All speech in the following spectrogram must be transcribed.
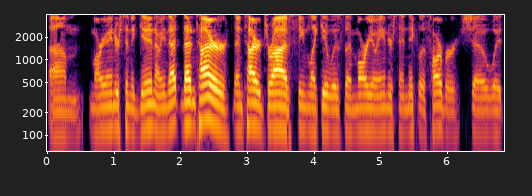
Um, Mario Anderson again. I mean that that entire that entire drive seemed like it was the Mario Anderson Nyckoles Harbor show, which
